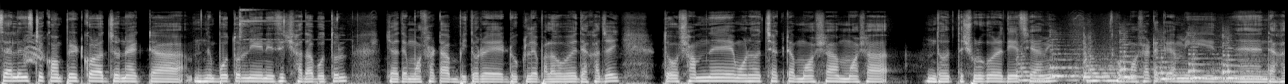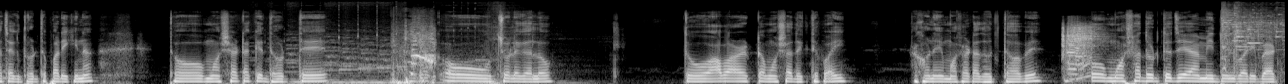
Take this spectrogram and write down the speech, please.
চ্যালেঞ্জটি কমপ্লিট করার জন্য একটা বোতল নিয়ে নিয়েছি সাদা বোতল যাতে মশাটা ভিতরে ঢুকলে ভালোভাবে দেখা যায়। তো সামনে মনে হচ্ছে একটা মশা মশা ধরতে শুরু করে দিয়েছি আমি। তো মশাটাকে আমি দেখা যাক ধরতে পারি কি না। তো মশাটাকে ধরতে, ও, চলে গেল। তো আবার একটা মশা দেখতে পাই। এখন এই মশাটা ধরতে হবে। তো মশা ধরতে যেয়ে আমি দুইবারই ব্যর্থ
